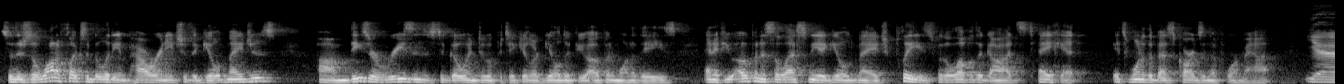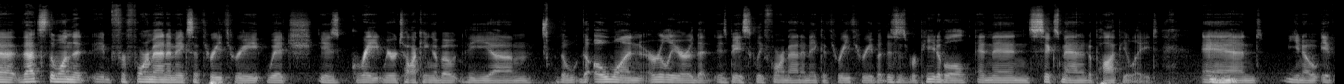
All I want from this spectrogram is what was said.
So there's a lot of flexibility and power in each of the guild mages. Um, these are reasons to go into a particular guild if you open one of these. And if you open a Selesnya guild mage, please, for the love of the gods, take it. It's one of the best cards in the format. Yeah, that's the one that for four mana makes a three three, which is great. We were talking about the um, the the O one earlier that is basically four mana make a three three, but this is repeatable and then six mana to populate. Mm-hmm. And mm-hmm. you know, if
